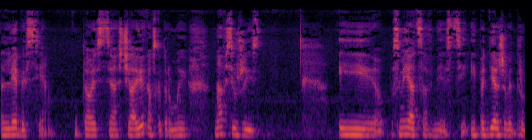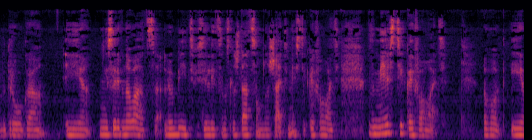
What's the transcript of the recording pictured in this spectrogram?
легаси, то есть э, с человеком, с которым мы на всю жизнь. И смеяться вместе, и поддерживать друг друга, и не соревноваться, любить, веселиться, наслаждаться, умножать вместе, кайфовать. Вместе кайфовать. Вот. И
